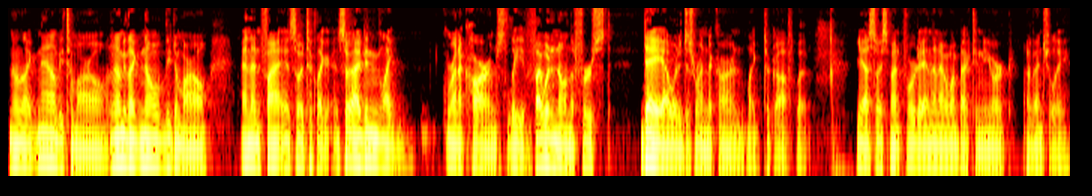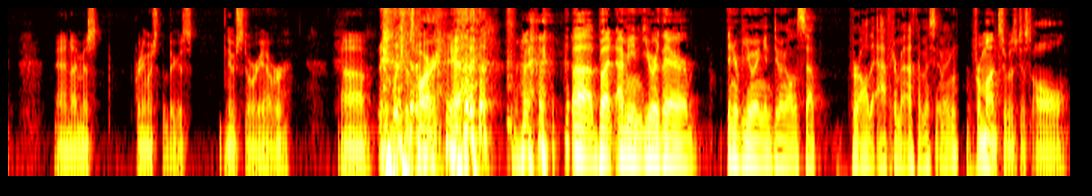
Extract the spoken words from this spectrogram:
And they're like, no, it'll be tomorrow. And they'll be like, no, it'll be tomorrow. And then fi- so it took like, so I didn't like rent a car and just leave. If I would have known the first day, I would have just rented a car and like took off. But yeah, so I spent four days and then I went back to New York eventually. And I missed pretty much the biggest news story ever. Uh, which was hard. Yeah. uh, but I mean, you were there interviewing and doing all this stuff for all the aftermath, I'm assuming. For months, it was just all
